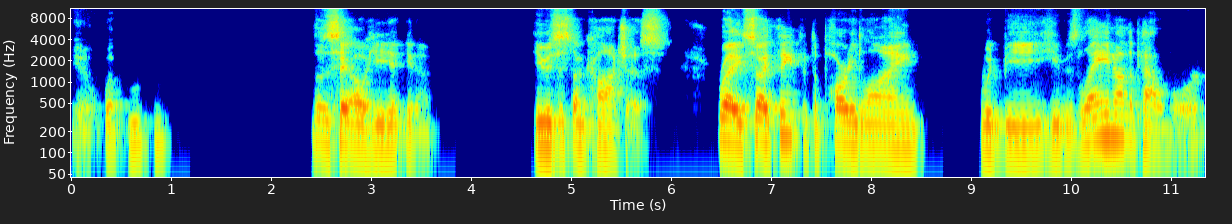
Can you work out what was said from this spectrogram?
you know, what. Let's say, oh, he, you know, he was just unconscious. Right. So I think that the party line would be he was laying on the paddleboard,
